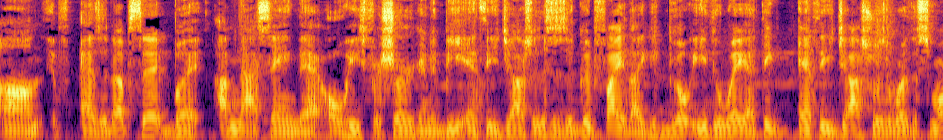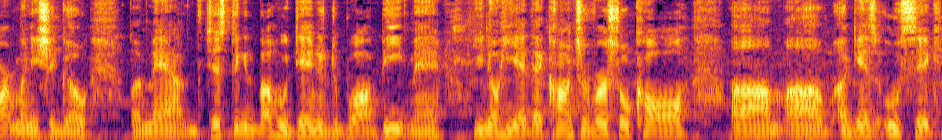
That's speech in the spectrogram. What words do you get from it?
Um, if, as an upset, but I'm not saying that. Oh, he's for sure going to beat Anthony Joshua. This is a good fight. Like it can go either way. I think Anthony Joshua is where the smart money should go. But man, I'm just thinking about who Daniel Dubois beat. Man, you know he had that controversial call um, uh, against Usyk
